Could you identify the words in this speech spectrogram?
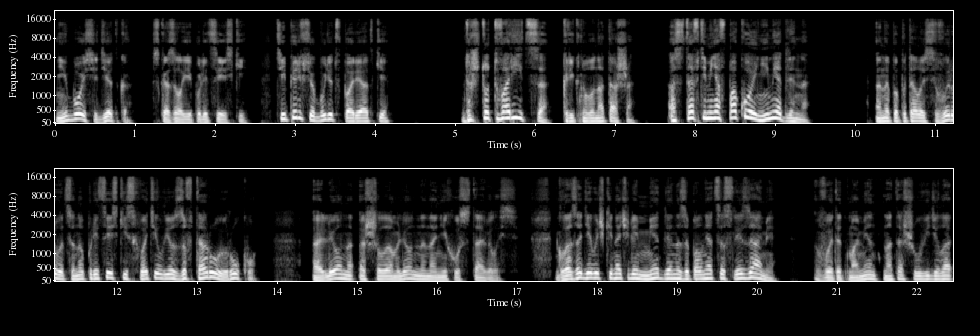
«Не бойся, детка», — сказал ей полицейский. «Теперь все будет в порядке». «Да что творится?» — крикнула Наташа. «Оставьте меня в покое немедленно!» Она попыталась вырваться, но полицейский схватил ее за вторую руку. Алена ошеломленно на них уставилась. Глаза девочки начали медленно заполняться слезами. В этот момент Наташа увидела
